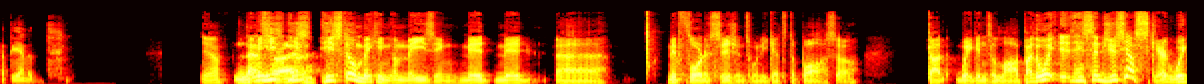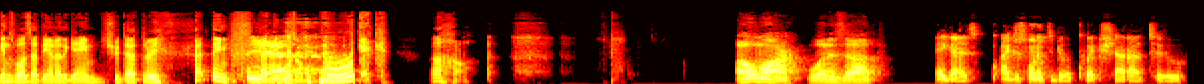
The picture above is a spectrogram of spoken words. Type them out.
At the end of the Yeah, I mean he's, right. he's he's still making amazing mid mid uh mid floor decisions when he gets the ball. So got Wiggins a lot. By the way, it- Hassan, did you see how scared Wiggins was at the end of the game? Shoot that three. That thing that Yeah. thing was a brick. Oh, Omar, what is up? Hey guys, I just wanted to do a quick shout out to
